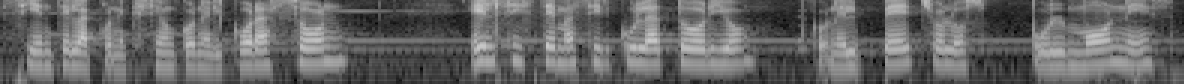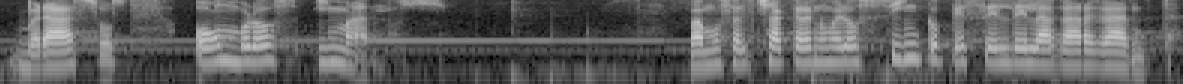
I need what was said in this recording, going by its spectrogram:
siente la conexión con el corazón, el sistema circulatorio, con el pecho, los pulmones, brazos, hombros y manos. Vamos al chakra número 5 que es el de la garganta.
